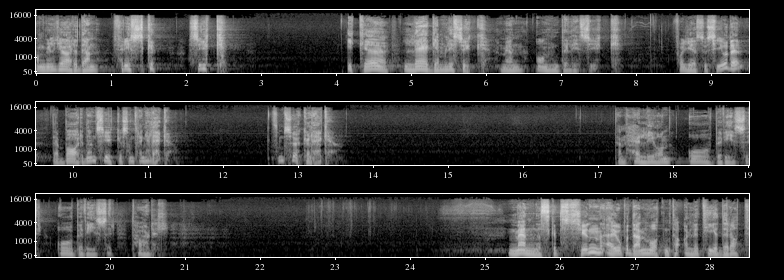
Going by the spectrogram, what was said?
Han vil gjøre den friske syk. Ikke legemlig syk, men åndelig syk. For Jesus sier jo det. Det er bare den syke som trenger lege. Som søker lege. Den hellige ånd overbeviser, overbeviser, taler. Menneskets synd er jo på den måten til alle tider at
